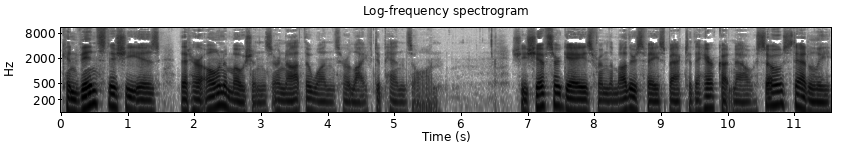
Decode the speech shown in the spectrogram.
convinced as she is that her own emotions are not the ones her life depends on. She shifts her gaze from the mother's face back to the haircut now so steadily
